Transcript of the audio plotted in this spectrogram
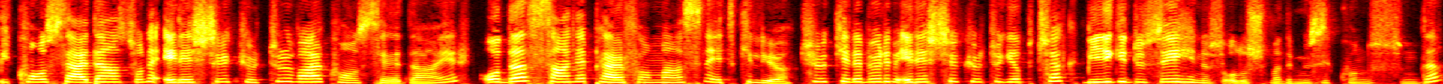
bir konserden sonra eleştiri kültürü var konsere dair. O da sahne performansını etkiliyor oluyor. Türkiye'de böyle bir eleştiri kültürü yapacak bilgi düzeyi henüz oluşmadı müzik konusunda.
